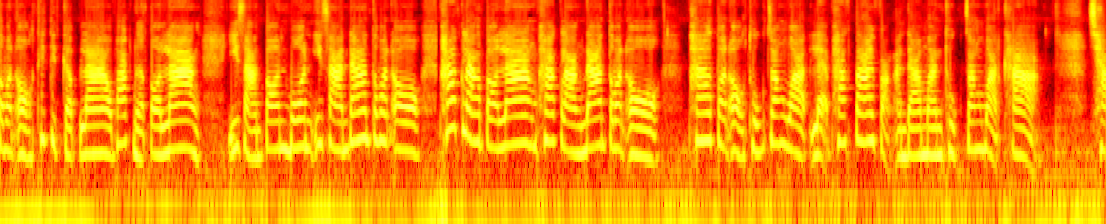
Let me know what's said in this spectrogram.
ตะวันออกที่ติดกับลาว ภาคเหนือตอนล่าง อีสานตอนบน อีสานด้านตะวันออก ภาคกลางตอนล่าง ภาคกลางด้านตะวันออก ภาคตอนออกทุกจังหวัด และภาคใต้ฝั่งอันดามันทุกจังหวัดค่ะเช้า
